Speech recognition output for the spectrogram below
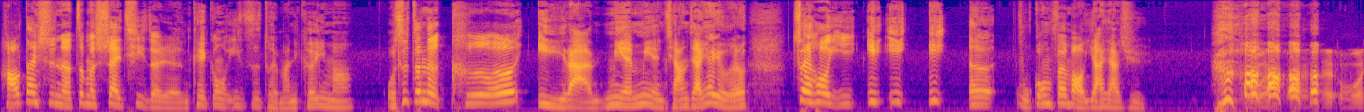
好，但是呢，这么帅气的人可以跟我一字腿吗？你可以吗？我是真的可以啦，勉勉强强要有人最后一一一一呃五公分把我压下去。我我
